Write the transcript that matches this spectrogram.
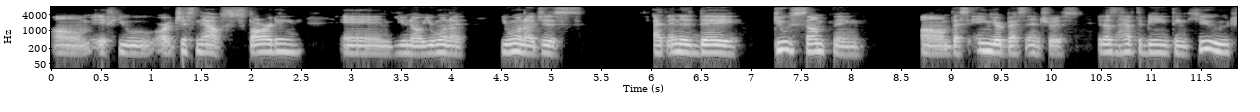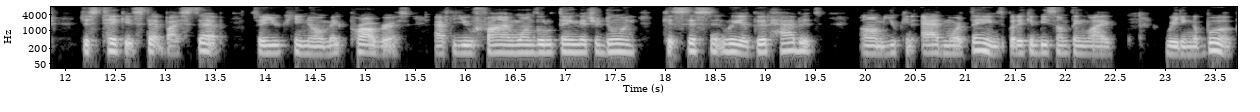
Um, if you are just now starting and you know you want to you want to just at the end of the day do something um, that's in your best interest. It doesn't have to be anything huge. Just take it step by step so you can, you know, make progress. After you find one little thing that you're doing consistently, a good habit, um, you can add more things. But it can be something like reading a book,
